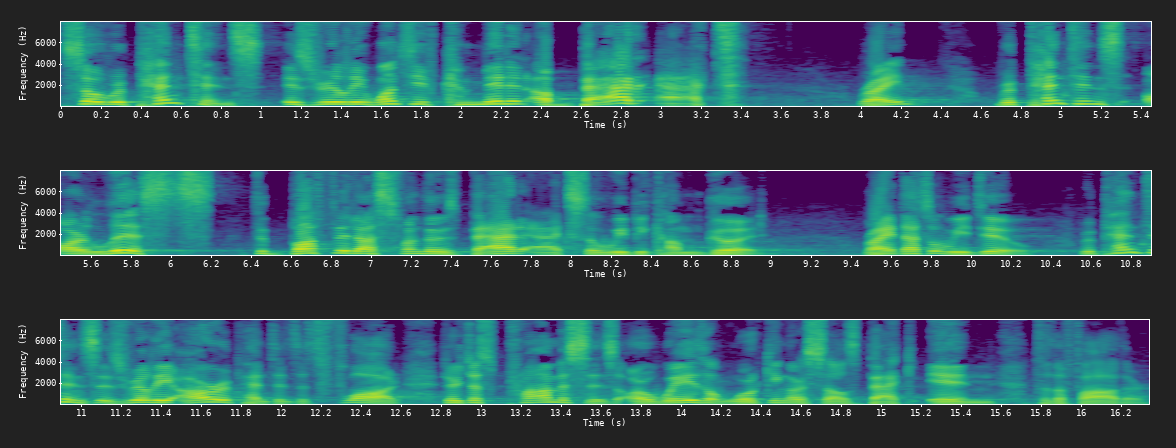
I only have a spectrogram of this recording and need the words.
So repentance is really once you've committed a bad act, right? Repentance are lists to buffet us from those bad acts so we become good, right? That's what we do. Repentance is really our repentance. It's flawed. They're just promises, our ways of working ourselves back in to the Father.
